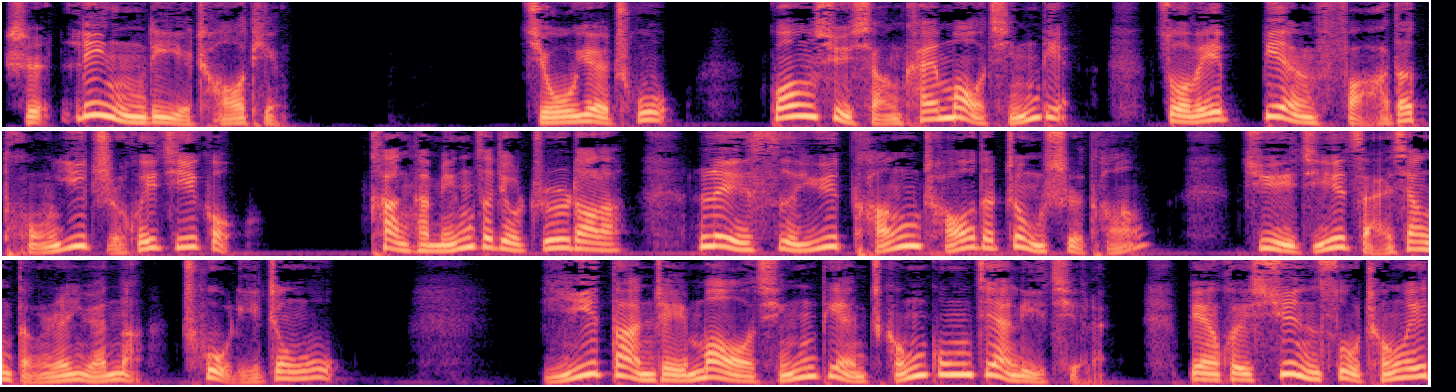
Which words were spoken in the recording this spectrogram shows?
是另立朝廷。九月初，光绪想开茂勤殿，作为变法的统一指挥机构。看看名字就知道了，类似于唐朝的政事堂，聚集宰相等人员呢，处理政务。一旦这茂勤殿成功建立起来，便会迅速成为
